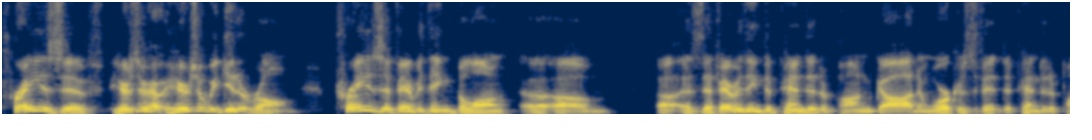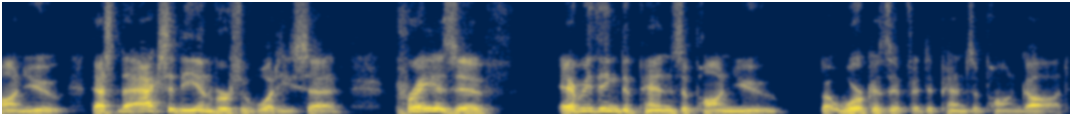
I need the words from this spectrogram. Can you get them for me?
Pray as if here's how, here's how we get it wrong. Pray as if everything belong, uh, um, uh, as if everything depended upon God, and work as if it depended upon you. That's the, actually the inverse of what he said. Pray as if everything depends upon you but work as if it depends upon God.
